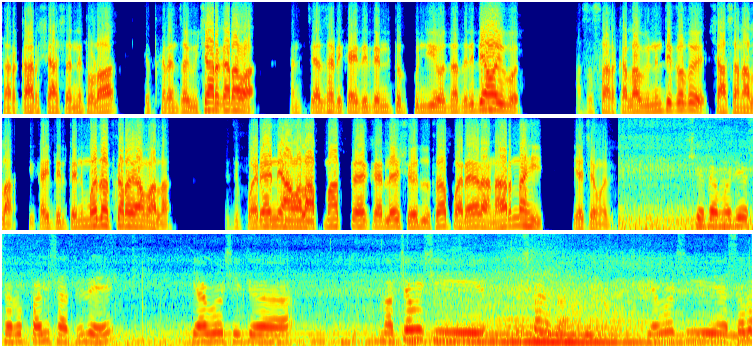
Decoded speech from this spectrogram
सरकार शासनाने थोडा शेतकऱ्यांचा विचार करावा आणि त्यासाठी काहीतरी त्यांनी तुटपुंजी योजना तरी द्यावी बघ असं सरकारला विनंती करतोय शासनाला की काहीतरी त्यांनी मदत करावी आम्हाला. त्याचे पर्याय नाही. आम्हाला आत्महत्या केल्याशिवाय दुसरा पर्याय राहणार नाही याच्यामध्ये. शेतामध्ये सर्व पाणी साचलेले आहे. यावर्षी मागच्या वर्षी दुष्काळ होता. यावर्षी सर्व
